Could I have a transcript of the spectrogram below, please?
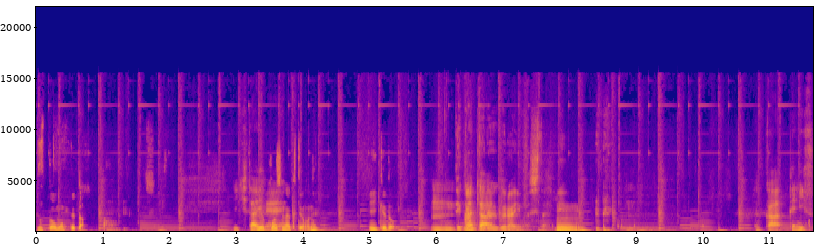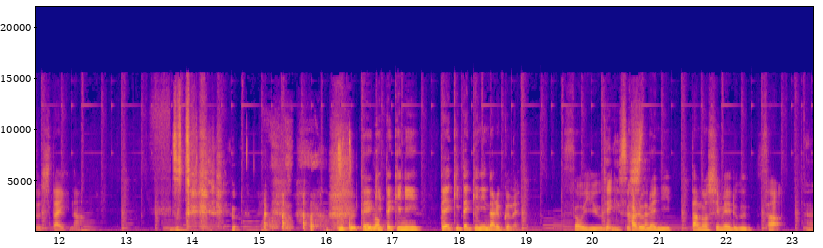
ずっと思ってた、行きたいね。旅行じゃなくてもね。いいけど。うん、出かけるぐらいはしたいうん。うん。なんかテニスしたいな。ずっと。やってるけどずっと言って定るな期的に定期的になるくない？そういうテニスしたい。軽めに楽しめるさ。うん。ま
